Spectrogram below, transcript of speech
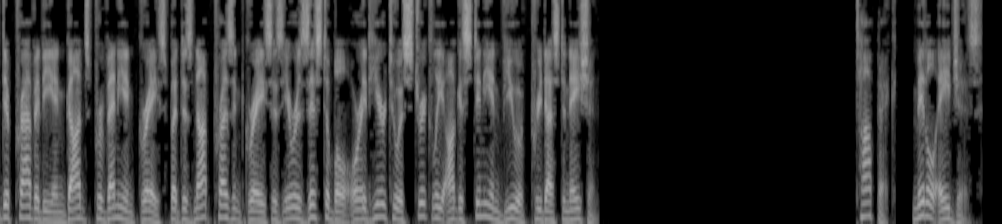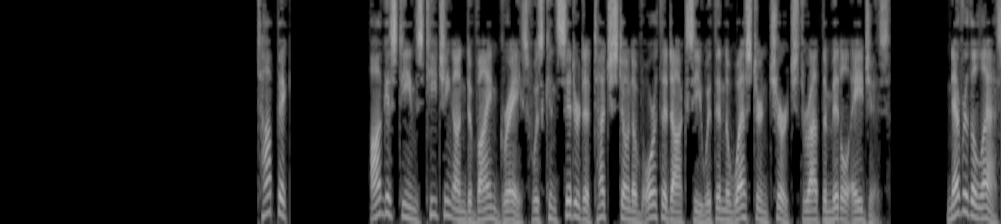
depravity and God's prevenient grace but does not present grace as irresistible or adhere to a strictly Augustinian view of predestination. Middle Ages Topic: Augustine's teaching on divine grace was considered a touchstone of orthodoxy within the Western Church throughout the Middle Ages. Nevertheless,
